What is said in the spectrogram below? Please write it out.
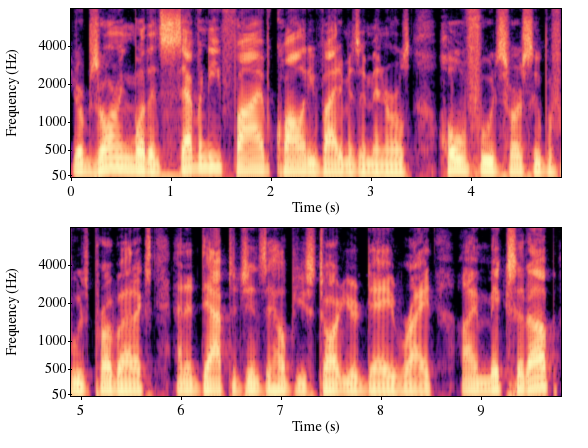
you're absorbing more than 75 quality vitamins and minerals, whole food source superfoods, probiotics, and adaptogens to help you start your day right. I mix it up,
